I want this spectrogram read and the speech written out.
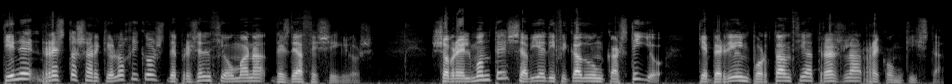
Tiene restos arqueológicos de presencia humana desde hace siglos. Sobre el monte se había edificado un castillo que perdió importancia tras la Reconquista.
